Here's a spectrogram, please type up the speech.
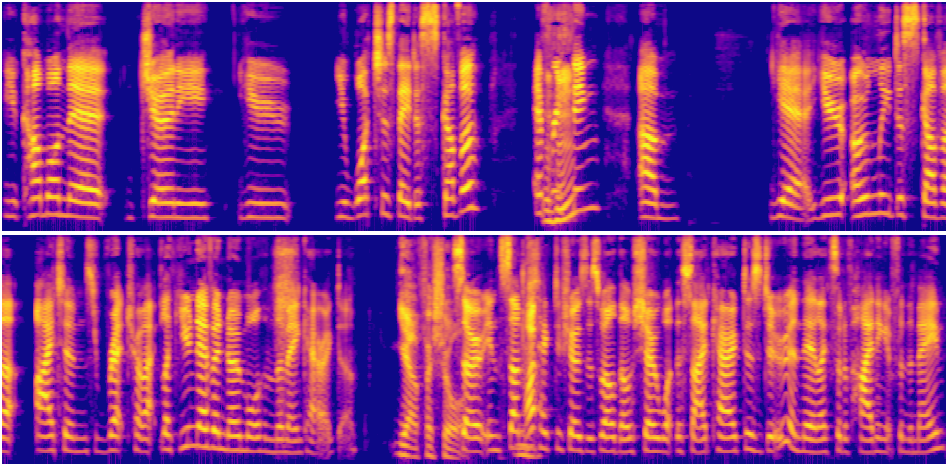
you come on their journey. You you watch as they discover everything. Um, yeah, you only discover items retro. Like you never know more than the main character. Yeah, for sure. So in some detective shows as well, they'll show what the side characters do, and they're like sort of hiding it from the main.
